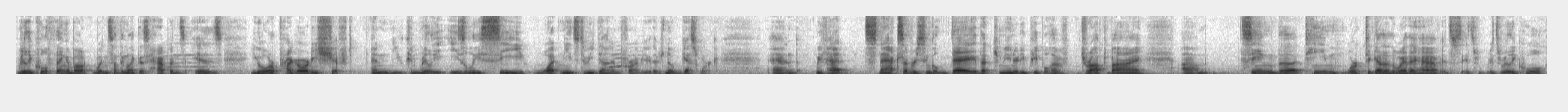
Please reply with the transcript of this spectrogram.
Really cool thing about when something like this happens is your priorities shift and you can really easily see what needs to be done in front of you. There's no guesswork. And we've had snacks every single day that community people have dropped by. Um, seeing the team work together the way they have, it's it's it's really cool.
